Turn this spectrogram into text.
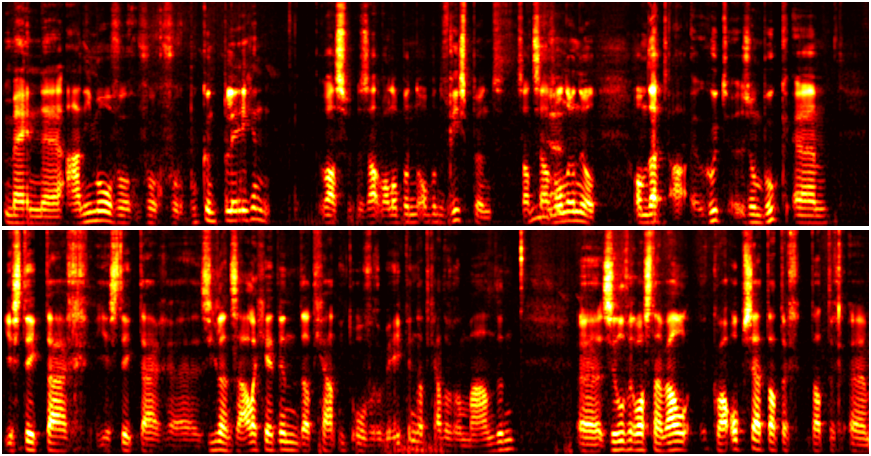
mijn eh, animo voor, voor, voor boeken plegen was, zat wel op een, op een vriespunt. Het zat zelfs Ja. onder nul. Omdat, ah, goed, zo'n boek, ehm, je steekt daar, je steekt daar eh, ziel en zaligheid in. Dat gaat niet over weken, dat gaat over maanden. Eh, zilver was dan wel qua opzet dat er, dat er ehm,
